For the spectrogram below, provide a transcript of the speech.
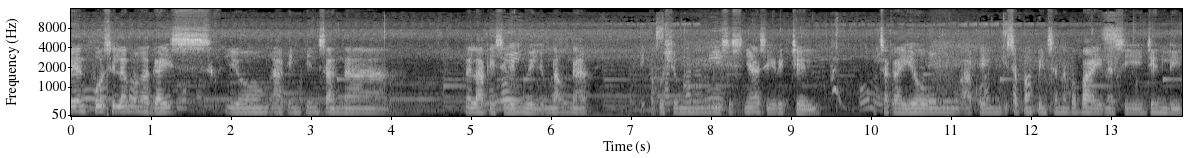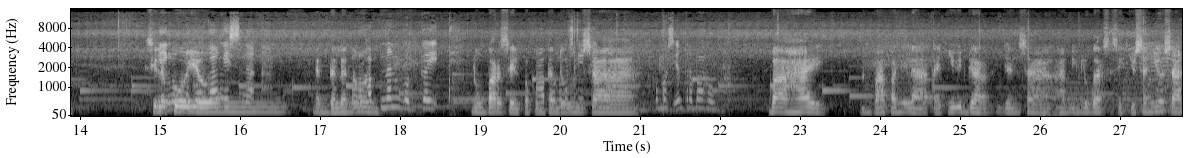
Ayan po sila mga guys yung aking pinsan na lalaki si Lingwil yung nauna tapos yung misis niya si Richel at saka yung aking isa pang pinsan na babae na si Jen Lee. Sila po yung nagdala noon. nung parcel papunta doon sa bahay ng papa nila kahit Tio Edgar dyan sa aming lugar sa sitio San Yosa.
